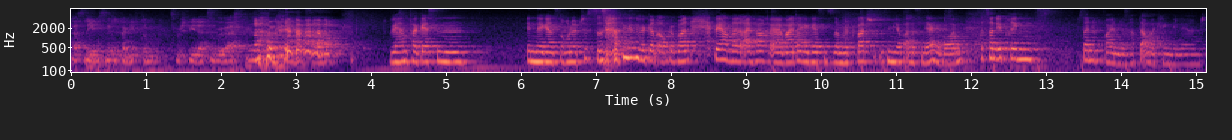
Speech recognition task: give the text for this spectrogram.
dass Lebensmittelvergiftung zum Spiel dazugehört. Wir haben vergessen, in der ganzen Runde Tschüss zu sagen, ist mir gerade aufgefallen. Wir haben dann einfach äh, weitergegessen, zusammen gequatscht. Es ist nämlich auch alles leer geworden. Das waren übrigens seine Freunde. Habt ihr auch mal kennengelernt.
